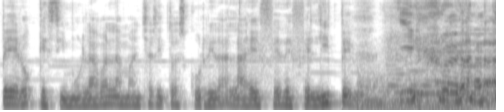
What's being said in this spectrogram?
pero que simulaba la mancha así toda escurrida, la F de Felipe, güey. Hijo de la.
